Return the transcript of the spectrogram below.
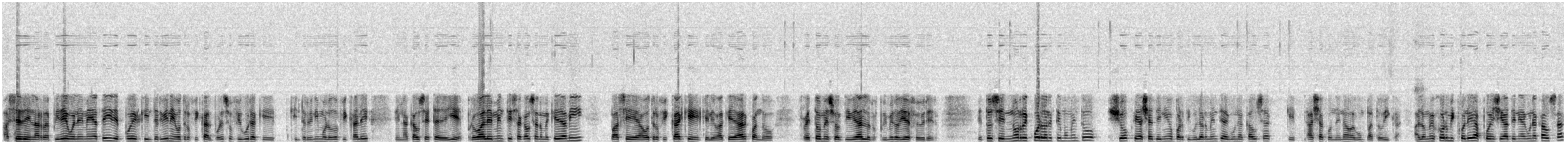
hacer en la rapidez o en la inmediatez y después el que interviene es otro fiscal. Por eso figura que, intervenimos los dos fiscales en la causa esta de 10. Probablemente esa causa no me quede a mí, pase a otro fiscal que, que le va a quedar cuando retome su actividad los primeros días de febrero. Entonces no recuerdo en este momento yo que haya tenido particularmente alguna causa que haya condenado a algún patovica. A lo mejor mis colegas pueden llegar a tener alguna causa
